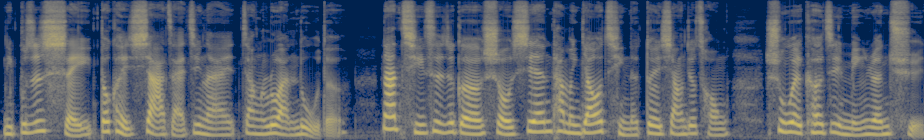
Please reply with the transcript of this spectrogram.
你不是谁都可以下载进来这样乱录的。那其次，这个首先他们邀请的对象就从数位科技名人群，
